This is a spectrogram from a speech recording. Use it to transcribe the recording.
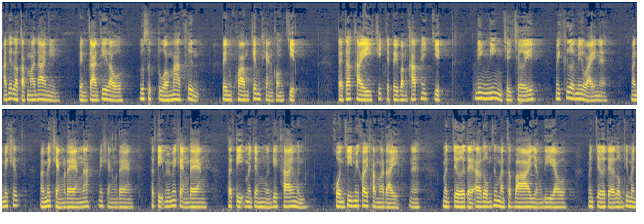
การที่เรากลับมาได้นี่ เป็นการที่เรารู้สึกตัวมากขึ้น เป็นความเข้มแข็งของจิต แต่ถ้าใครคิดจะไปบังคับให้จิต นิ่งๆเฉยๆไม่เคลื่อนไม่ไหวเนี่ย มันไม่ มันไม่แข็งแรงนะ ไม่แข็งแรง สติมันไม่แข็งแรง สติมันจะเหมือนคล้ายๆ เหมือนคนที่ไม่ค่อยทำอะไรนะมันเจอแต่อารมณ์ซึ่งมันสบายอย่างเดียว มันเจอแต่อารมณ์ที่มัน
